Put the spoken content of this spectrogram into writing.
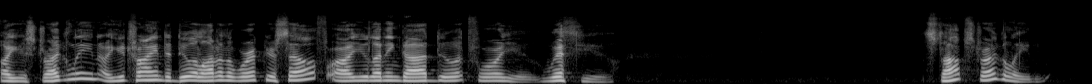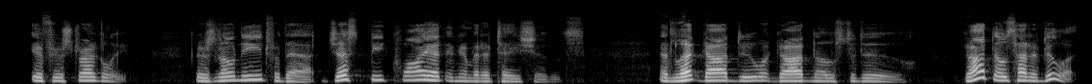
Are you struggling? Are you trying to do a lot of the work yourself? Or are you letting God do it for you, with you? Stop struggling if you're struggling. There's no need for that. Just be quiet in your meditations and let God do what God knows to do. God knows how to do it.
